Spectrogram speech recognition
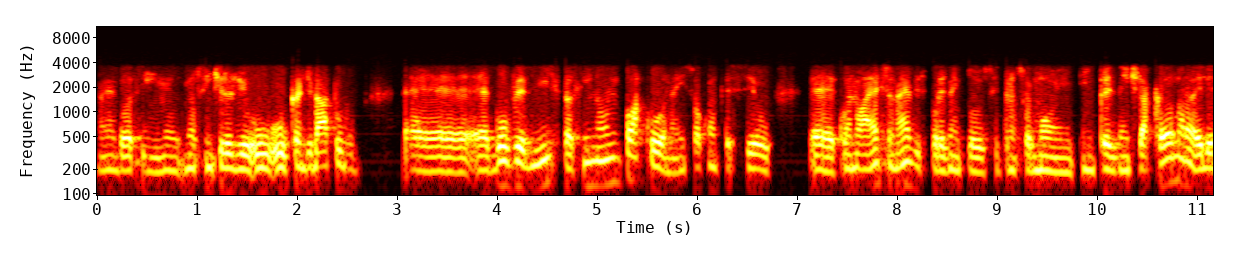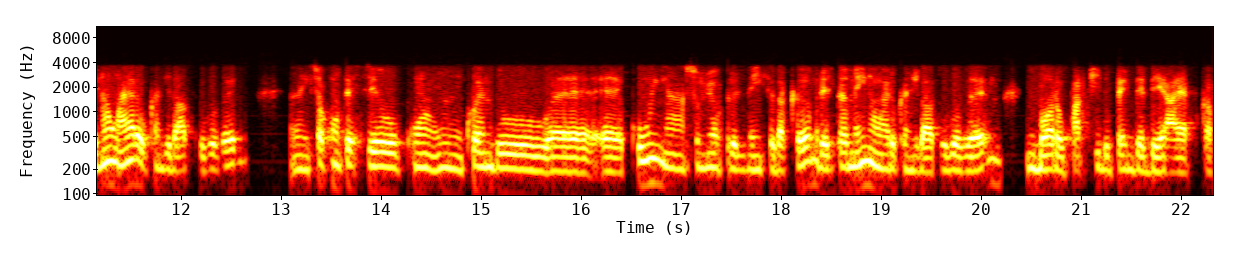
né, então, assim, no, no sentido de o, o candidato é, é, governista assim não emplacou, né, isso aconteceu é, quando Aécio Neves, por exemplo, se transformou em, em presidente da Câmara, ele não era o candidato do governo, isso aconteceu com, quando é, é, Cunha assumiu a presidência da Câmara, ele também não era o candidato do governo, embora o partido PMDB à época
